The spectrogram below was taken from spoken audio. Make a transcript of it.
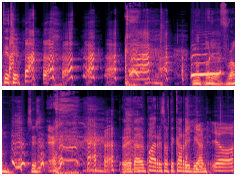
tiedätkö, Not bother from. Siis, Pirates of the Caribbean. Joo.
